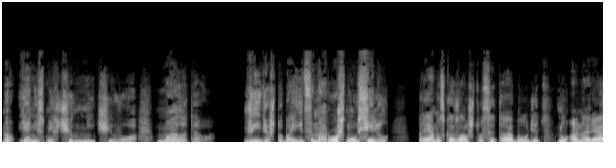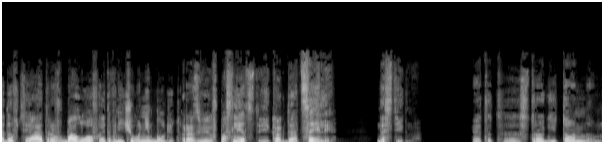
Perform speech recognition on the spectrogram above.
Но я не смягчил ничего. Мало того, видя, что боится, нарочно усилил. Прямо сказал, что сыта будет, ну а нарядов, театров, балов этого ничего не будет. Разве впоследствии, когда цели достигну? Этот э, строгий тон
